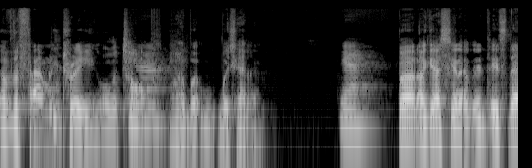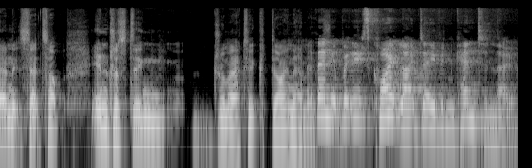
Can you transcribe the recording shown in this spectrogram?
of the family tree or the top, Yeah. whichever. yeah. But I guess you know it, it's there and it sets up interesting dramatic But dynamics. then, it, but it's quite like David and Kenton, though,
